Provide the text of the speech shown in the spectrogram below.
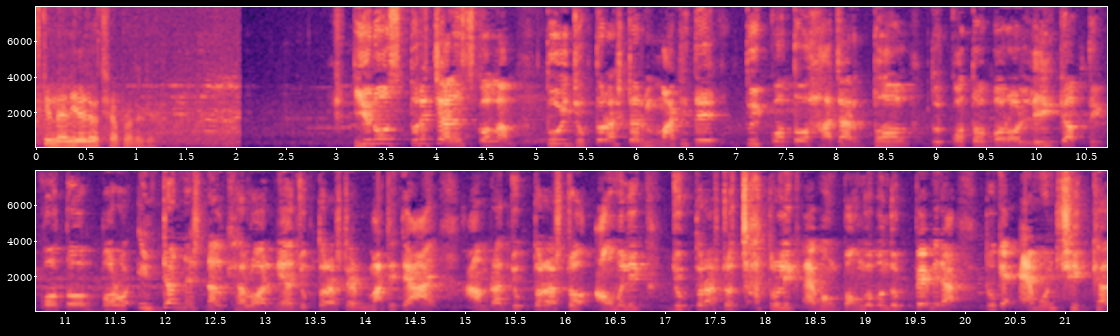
স্ক্রিনে নিয়ে যাচ্ছি আপনাদেরকে। ইউনুস তোরে চ্যালেঞ্জ করলাম। তুই যুক্তরাষ্ট্রের মাটিতে তুই কত হাজার দল, তোর কত বড় লিঙ্ক আপ তুই কত বড় ইন্টারন্যাশনাল খেলোয়াড় নিয়ে যুক্তরাষ্ট্রের মাটিতে আয়। আমরা যুক্তরাষ্ট্র আওয়ামী লীগ যুক্তরাষ্ট্র, ছাত্রলীগ এবং বঙ্গবন্ধু প্রেমীরা তোকে এমন শিক্ষা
